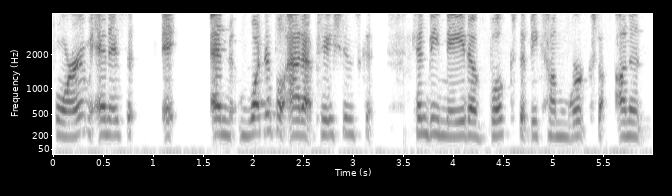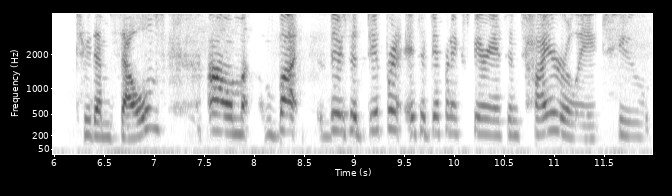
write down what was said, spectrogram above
form, and is it, and wonderful adaptations can be made of books that become works on to themselves. Um, but there's a different, it's a different experience entirely to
